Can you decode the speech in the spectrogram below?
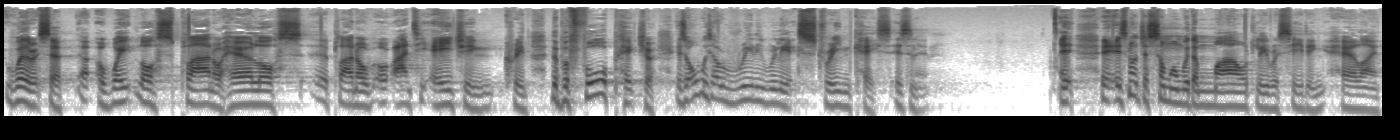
whether it's a, a, weight loss plan or hair loss uh, plan or, or anti aging cream, the before picture is always a really, really extreme case, isn't it? It, it's not just someone with a mildly receding hairline,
